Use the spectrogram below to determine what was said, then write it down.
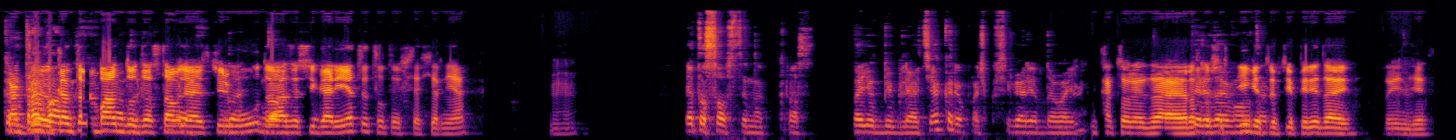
контрабанду да, доставляют в да, тюрьму, да, да, да. за сигареты, тут и вся херня. Мгм. Это, собственно, как раз дают библиотекарю пачку сигарет, давай. Которые, да, разносят книги, ты тебе передай, Энди.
